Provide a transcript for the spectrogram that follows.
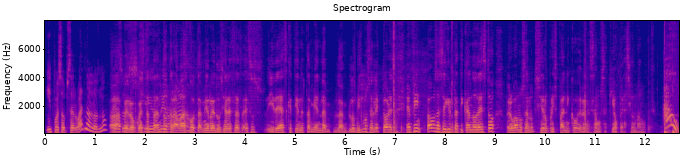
y pues observándolos, ¿no? Que Ah, pero es- cuesta tanto mira. trabajo también renunciar a esas, esas ideas que tienen también la- la- los mismos electores. En fin, vamos a seguir platicando de esto, pero vamos al noticiero prehispánico y regresamos aquí a Operación Mamut. Muy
